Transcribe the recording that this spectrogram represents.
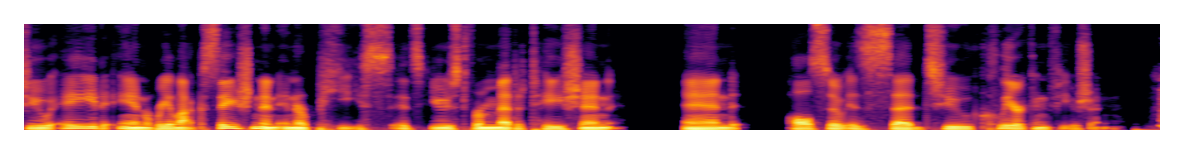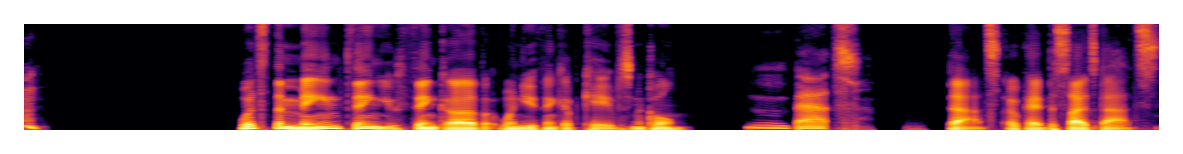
to aid in relaxation and inner peace. It's used for meditation and also is said to clear confusion. Hmm. What's the main thing you think of when you think of caves, Nicole? Mm, bats. Bats. Okay, besides bats.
